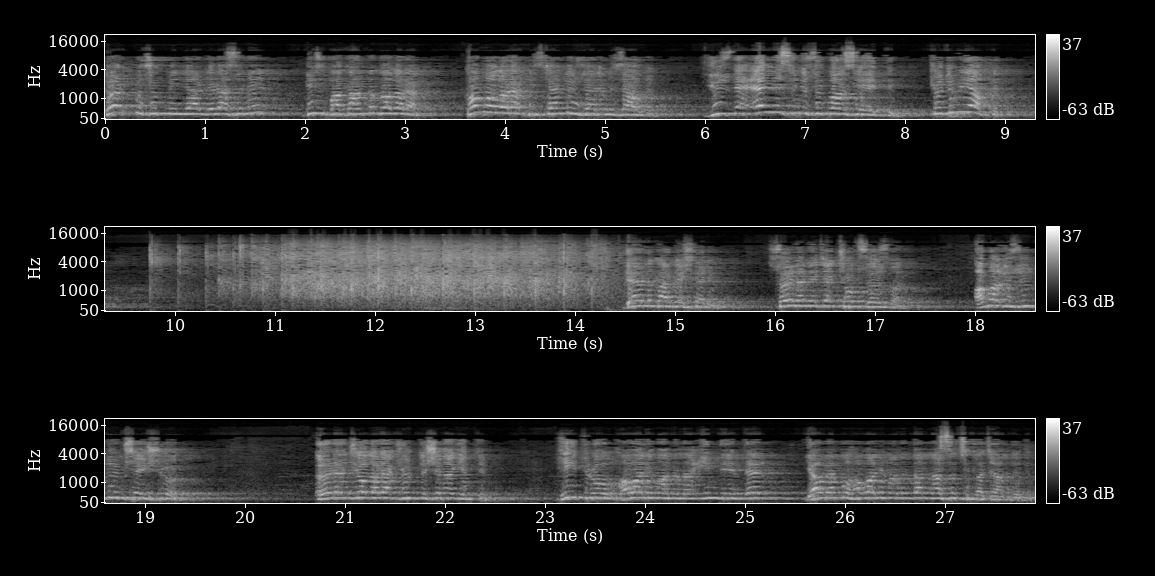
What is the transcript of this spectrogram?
4,5 milyar lirasını biz bakanlık olarak kamu olarak biz kendi üzerimize aldık. Yüzde ellisini sübvansiye ettik. Kötü mü yaptık? Değerli kardeşlerim, söylenecek çok söz var. Ama üzüldüğüm şey şu. Öğrenci olarak yurt dışına gittim. Heathrow havalimanına indiğimde ya ben bu havalimanından nasıl çıkacağım dedim.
